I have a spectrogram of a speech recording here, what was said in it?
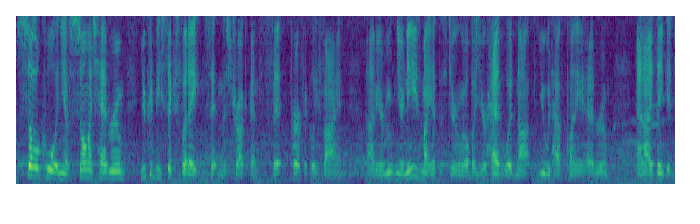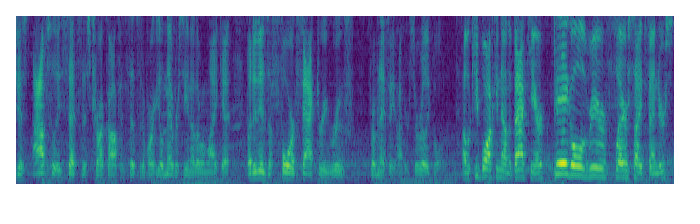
so cool and you have so much headroom. You could be six foot eight and sit in this truck and fit perfectly fine. Um, your, your knees might hit the steering wheel, but your head would not. You would have plenty of headroom. And I think it just absolutely sets this truck off and sets it apart. You'll never see another one like it. But it is a Ford factory roof from an F800, so really cool. I will keep walking down the back here. Big old rear flare side fenders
